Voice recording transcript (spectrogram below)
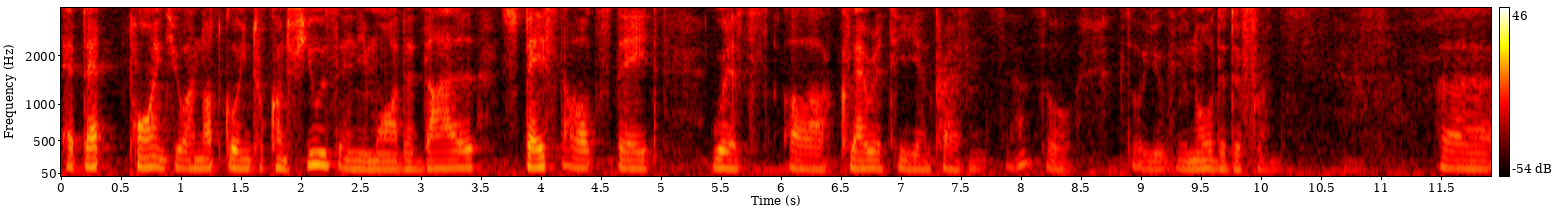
at that point you are not going to confuse anymore the dull, spaced out state with uh, clarity and presence. yeah? So, so you you know the difference. Uh,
